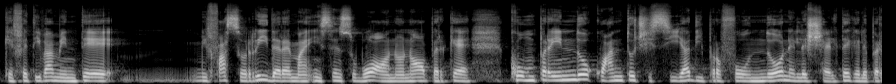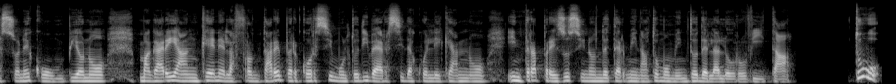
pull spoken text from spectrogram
che effettivamente mi fa sorridere, ma in senso buono, no? Perché comprendo quanto ci sia di profondo nelle scelte che le persone compiono, magari anche nell'affrontare percorsi molto diversi da quelli che hanno intrapreso sino a un determinato momento della loro vita. Tu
